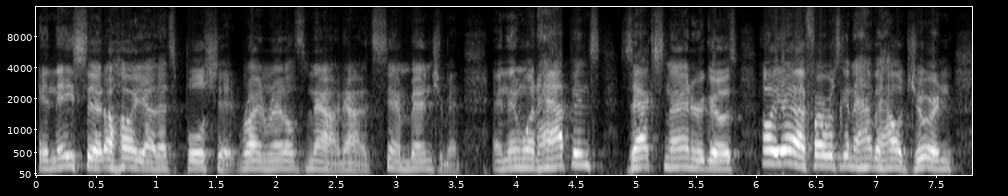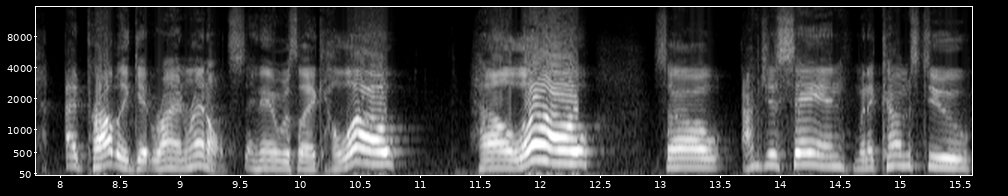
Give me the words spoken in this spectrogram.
And they said, oh, yeah, that's bullshit. Ryan Reynolds, now, now it's Sam Benjamin. And then what happens? Zack Snyder goes, oh, yeah, if I was going to have a Hal Jordan, I'd probably get Ryan Reynolds. And it was like, hello? Hello? So I'm just saying, when it comes to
